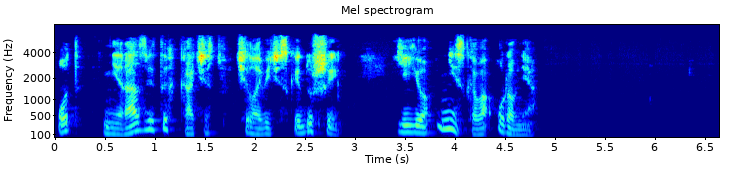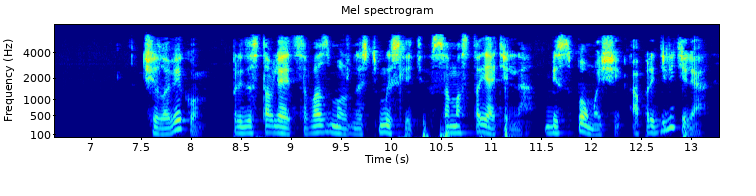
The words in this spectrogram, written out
от неразвитых качеств человеческой души, ее низкого уровня. Человеку предоставляется возможность мыслить самостоятельно, без помощи определителя –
